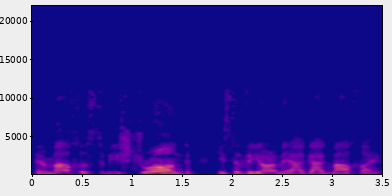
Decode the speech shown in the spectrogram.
their malchus to be strong. He said, V'yar agag malchai.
